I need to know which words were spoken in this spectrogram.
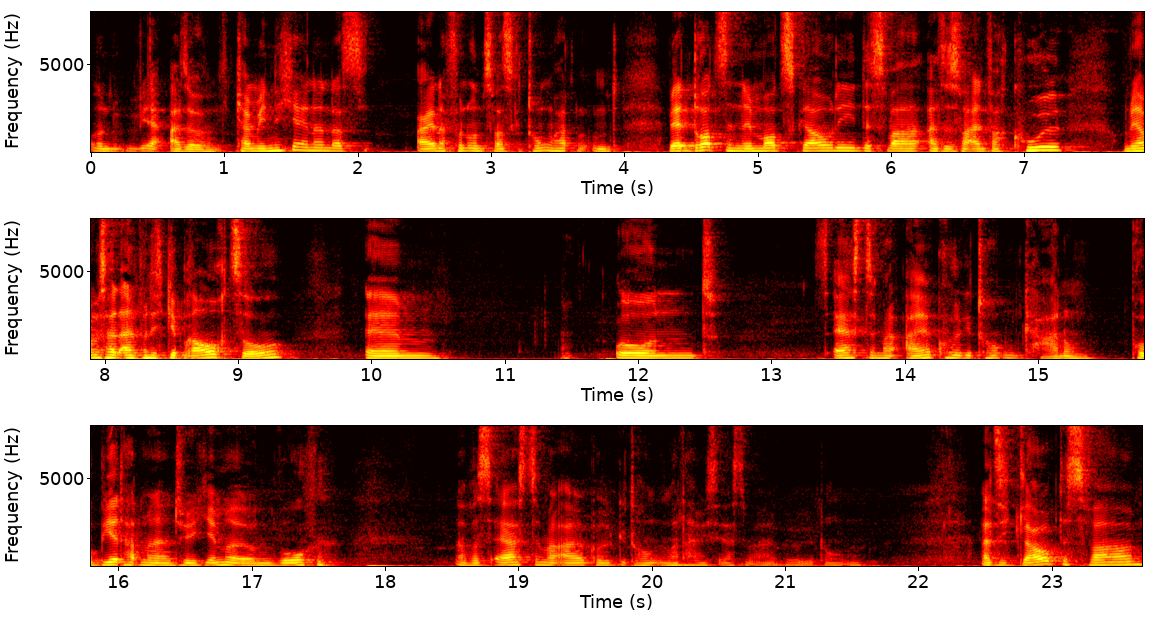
und wir, also ich kann mich nicht erinnern, dass einer von uns was getrunken hat und wir hatten trotzdem eine Mod Gaudi, das war, also es war einfach cool und wir haben es halt einfach nicht gebraucht so. Ähm, und das erste Mal Alkohol getrunken, keine Ahnung. Probiert hat man natürlich immer irgendwo. Aber das erste Mal Alkohol getrunken, wann habe ich das erste Mal Alkohol getrunken? Also ich glaube, das war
